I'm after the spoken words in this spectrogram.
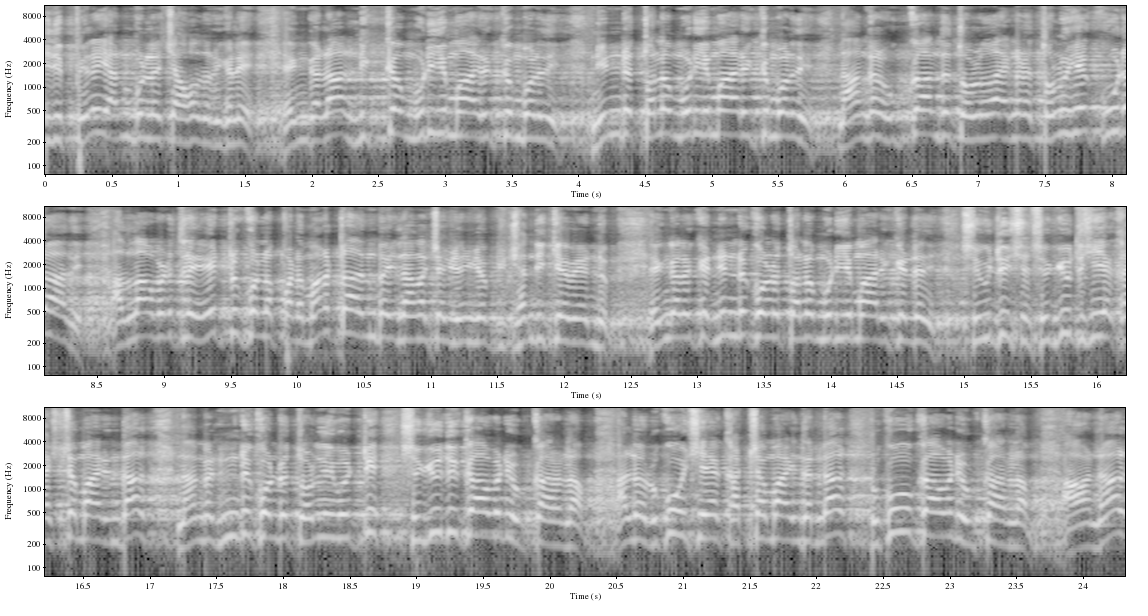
இது பிழை அன்புள்ள சகோதரர்களே எங்களால் நிற்க முடியுமா இருக்கும் பொழுது நின்று தொழ முடியுமா இருக்கும் பொழுது நாங்கள் உட்கார்ந்து தொழுதா எங்களை தொழுகே கூடாது. அல்லாவிடத்தில் ஏற்றுக்கொள்ளப்பட மாட்டாது என்பதை நாங்கள் சந்திக்க வேண்டும். எங்களுக்கு நின்று கொண்டு தொழ முடியுமா இருக்கின்றது. சுயுதி சுயுதி செய்ய கஷ்டமா இருந்தால் நாங்கள் நின்று கொண்டு தொழுதை விட்டு சுயுதுக்காவடி உட்காரலாம். அல்ல ருக்கு செய்ய கஷ்டமா இருந்தால் ருக்குவுக்காவடி உட்காரலாம். ஆனால்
